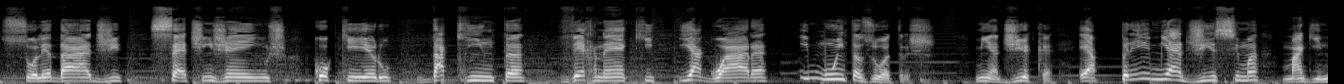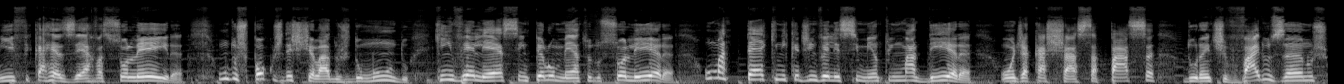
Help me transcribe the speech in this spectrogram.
Soledade, Sete Engenhos, Coqueiro, Da Quinta, Werneck, Iaguara e muitas outras. Minha dica é a premiadíssima Magnífica Reserva Soleira, um dos poucos destilados do mundo que envelhecem pelo método Soleira, uma técnica de envelhecimento em madeira, onde a cachaça passa durante vários anos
